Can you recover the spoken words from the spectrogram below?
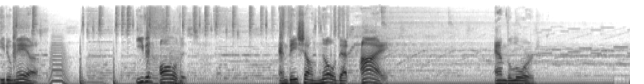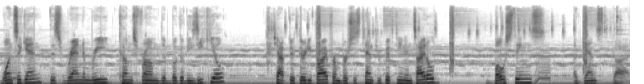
Idumea, even all of it. And they shall know that I am the Lord. Once again, this random read comes from the book of Ezekiel, chapter 35, from verses 10 through 15, entitled Boastings Against God.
